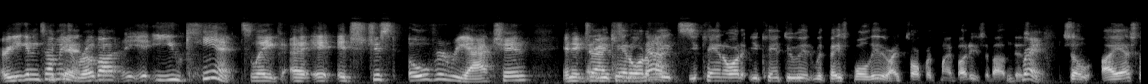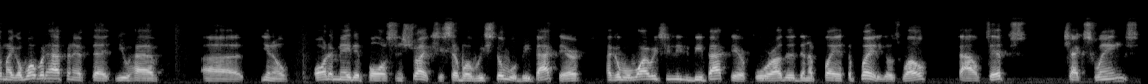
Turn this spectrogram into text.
Are you going to tell you me can't. a robot? You can't. Like uh, it, it's just overreaction, and it drives and you can't automate. Nuts. You can't auto, You can't do it with baseball either. I talk with my buddies about this. Right. So I asked them. I go, "What would happen if that you have, uh, you know, automated balls and strikes?" He said, "Well, we still will be back there." I go, "Well, why would you need to be back there for other than a play at the plate?" He goes, "Well." foul tips, check swings,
